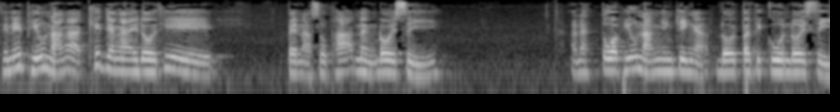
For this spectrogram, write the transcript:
ทีนี้ผิวหนังอะคิดยังไงโดยที่เป็นอสุภะหนึ่งโดยสีอันนะตัวผิวหนังจริงๆอะโดยปฏิกูลโดยสี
